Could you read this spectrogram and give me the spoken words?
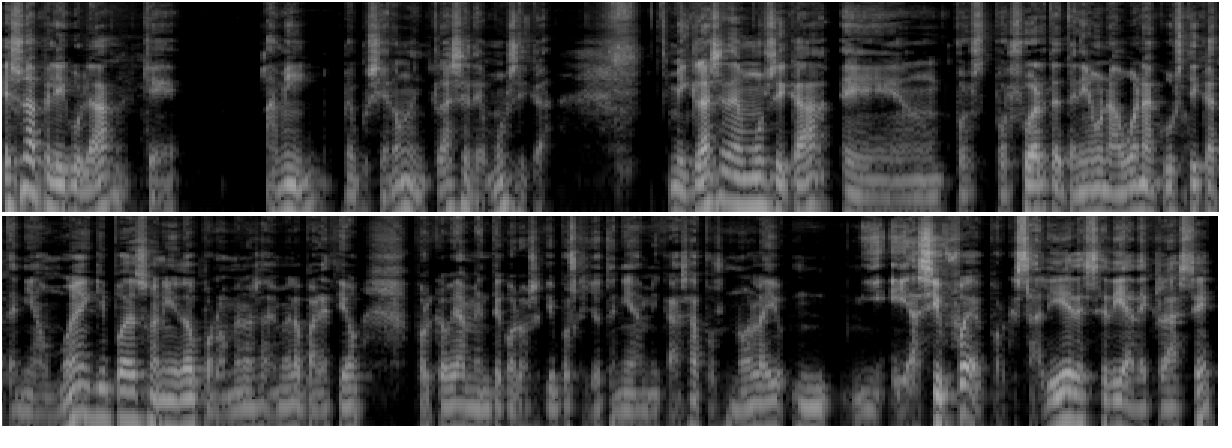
es una película que a mí me pusieron en clase de música. Mi clase de música, eh, pues por suerte tenía una buena acústica, tenía un buen equipo de sonido, por lo menos a mí me lo pareció, porque obviamente con los equipos que yo tenía en mi casa, pues no la... Y, y así fue, porque salí de ese día de clase,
